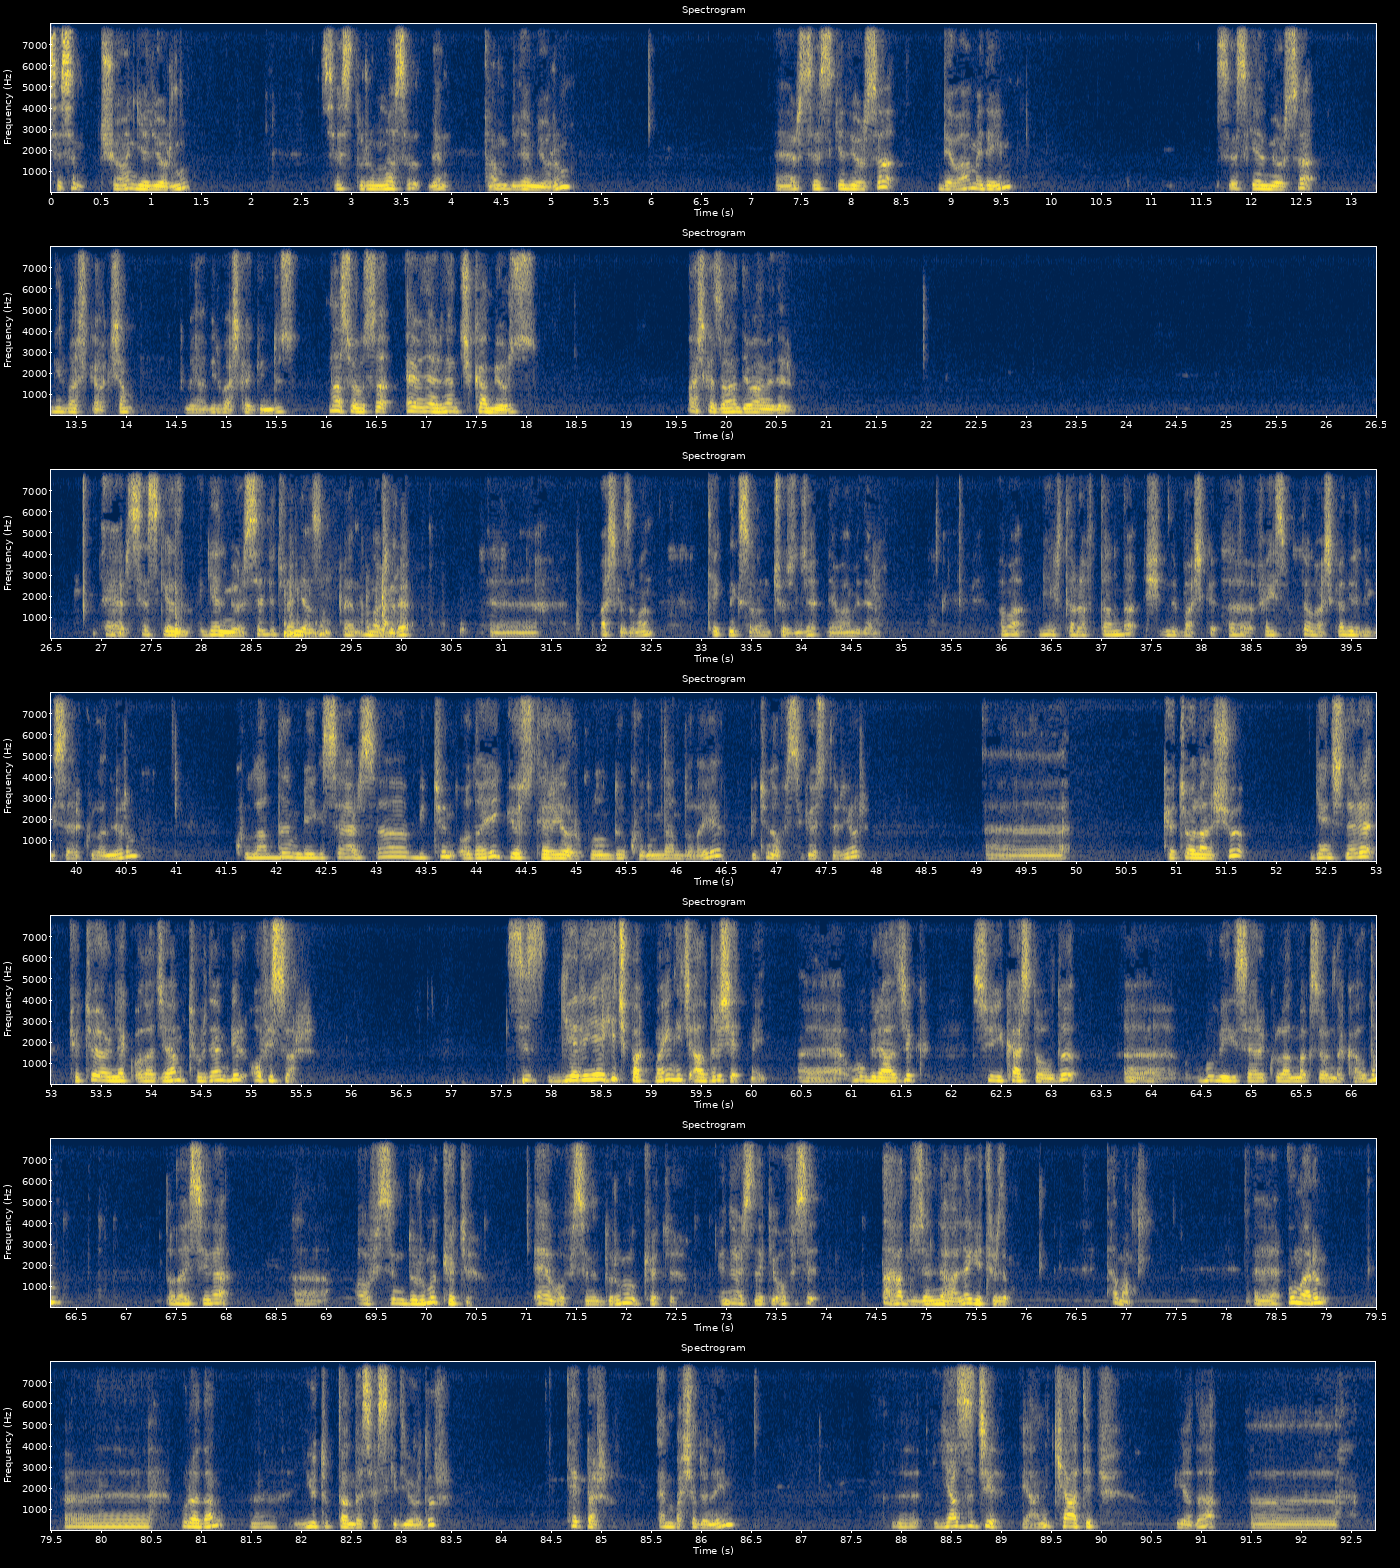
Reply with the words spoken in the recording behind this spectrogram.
sesim şu an geliyor mu? Ses durumu nasıl? Ben tam bilemiyorum. Eğer ses geliyorsa devam edeyim. Ses gelmiyorsa bir başka akşam veya bir başka gündüz nasıl olsa evlerden çıkamıyoruz. Başka zaman devam ederim. Eğer ses gel gelmiyorsa lütfen yazın. Ben buna göre e, başka zaman teknik sorunu çözünce devam ederim. Ama bir taraftan da şimdi başka e, Facebook'ta başka bir bilgisayar kullanıyorum. Kullandığım bilgisayarsa bütün odayı gösteriyor bulunduğu konumdan dolayı. Bütün ofisi gösteriyor. Ee, kötü olan şu, gençlere kötü örnek olacağım türden bir ofis var. Siz geriye hiç bakmayın, hiç aldırış etmeyin. Ee, bu birazcık suikast oldu. Ee, bu bilgisayarı kullanmak zorunda kaldım. Dolayısıyla e, ofisin durumu kötü. Ev ofisinin durumu kötü. Üniversitedeki ofisi daha düzenli hale getirdim. Tamam. Ee, umarım e, buradan e, YouTube'dan da ses gidiyordur. Tekrar en başa döneyim. Ee, yazıcı yani katip ya da e,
